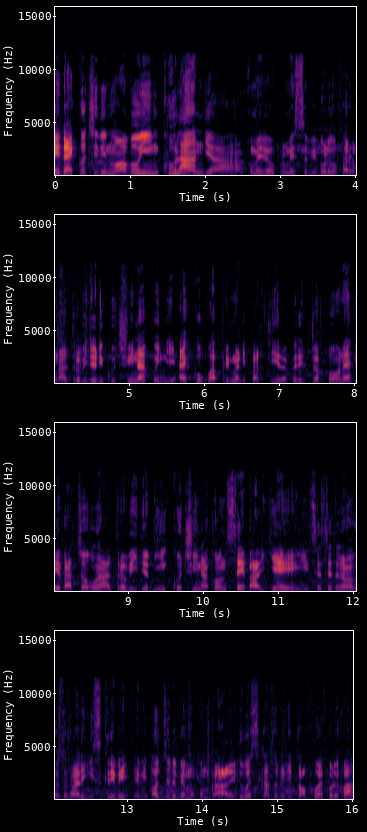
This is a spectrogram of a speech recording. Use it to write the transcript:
Ed eccoci di nuovo in Culandia. Come vi avevo promesso vi volevo fare un altro video di cucina Quindi ecco qua prima di partire per il Giappone Vi faccio un altro video di cucina con Seba. Yay! Se siete nuovi a questo canale iscrivetevi. Oggi dobbiamo comprare due scatole di tofu, eccole qua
